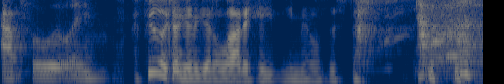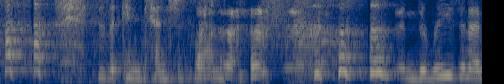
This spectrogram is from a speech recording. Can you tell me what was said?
Absolutely. I feel like I'm going to get a lot of hate email this time. this is a contentious one. and the reason I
